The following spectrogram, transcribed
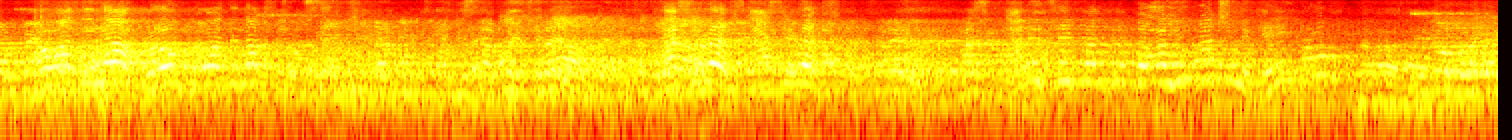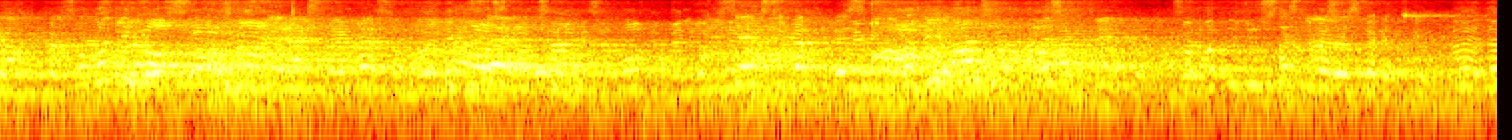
No, I did not, bro. No, I did not. That's the reps. That's the reps. That's- I didn't take my but are you watching the game, bro? So what did you see? Are you watching? So what did you see? All right, go.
